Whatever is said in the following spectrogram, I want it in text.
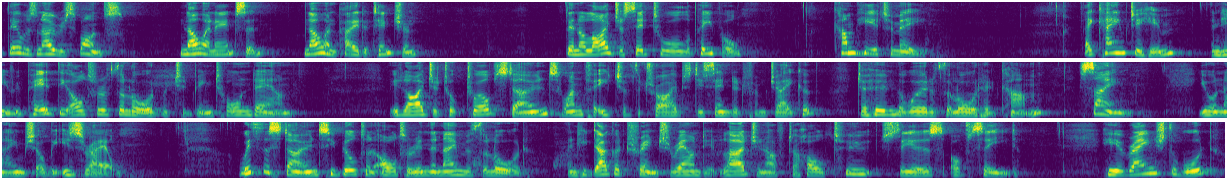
There was no response. No one answered. No one paid attention. Then Elijah said to all the people, Come here to me. They came to him, and he repaired the altar of the Lord, which had been torn down. Elijah took twelve stones, one for each of the tribes descended from Jacob, to whom the word of the Lord had come, saying, Your name shall be Israel. With the stones he built an altar in the name of the Lord and he dug a trench round it large enough to hold two seahs of seed. He arranged the wood,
